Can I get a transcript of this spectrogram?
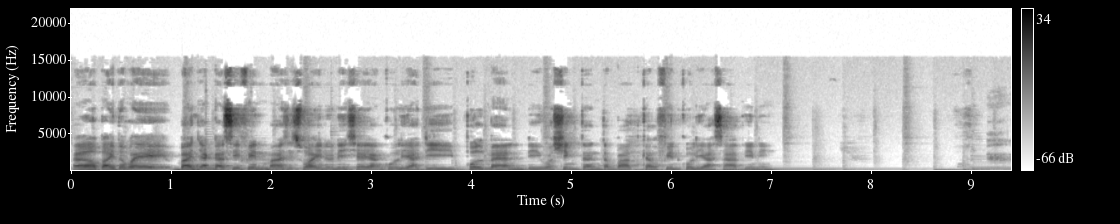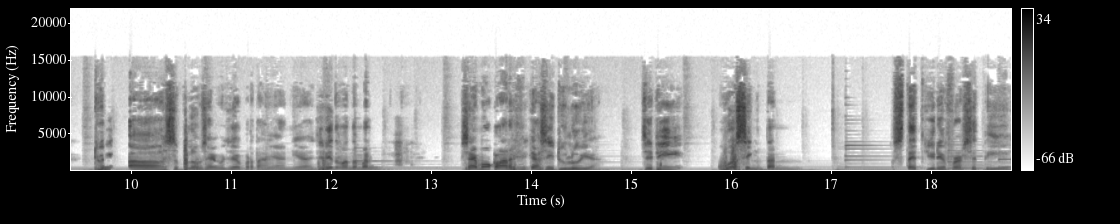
Uh, by the way, banyak nggak sih Vin mahasiswa Indonesia yang kuliah di Pullman di Washington tempat Kelvin kuliah saat ini? Dwi, uh, sebelum saya menjawab pertanyaannya, jadi teman-teman, saya mau klarifikasi dulu ya. Jadi Washington State University,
